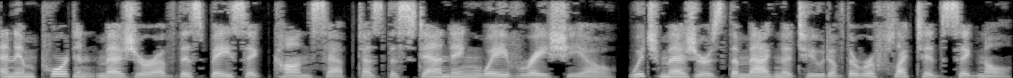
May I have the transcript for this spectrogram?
An important measure of this basic concept is the standing wave ratio, which measures the magnitude of the reflected signal.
